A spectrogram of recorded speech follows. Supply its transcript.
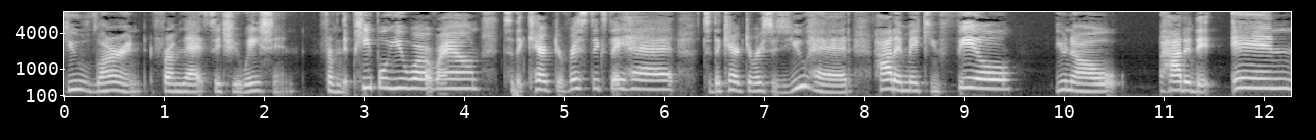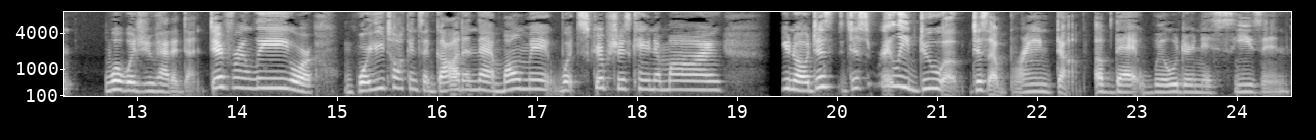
you learned from that situation. From the people you were around, to the characteristics they had, to the characteristics you had, how they make you feel, you know, how did it end? What would you have done differently? Or were you talking to God in that moment? What scriptures came to mind? you know just just really do a just a brain dump of that wilderness season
